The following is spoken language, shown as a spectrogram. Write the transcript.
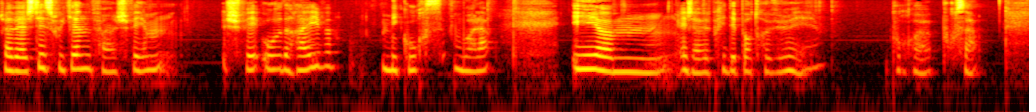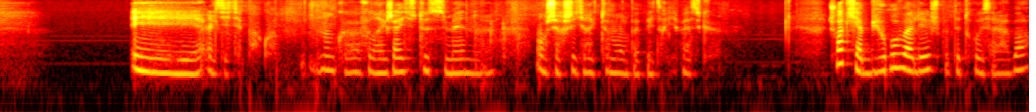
J'avais acheté ce week-end. Enfin, je fais, au drive mes courses, voilà. Et, euh, j'avais pris des porte-revues et pour, euh, pour ça. Et elles n'y étaient pas quoi. Donc il euh, faudrait que j'aille cette semaine euh, en chercher directement en papeterie parce que je crois qu'il y a Bureau Vallée, je peux peut-être trouver ça là-bas.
